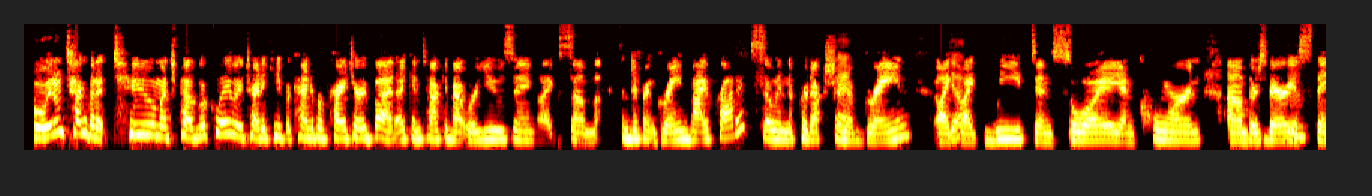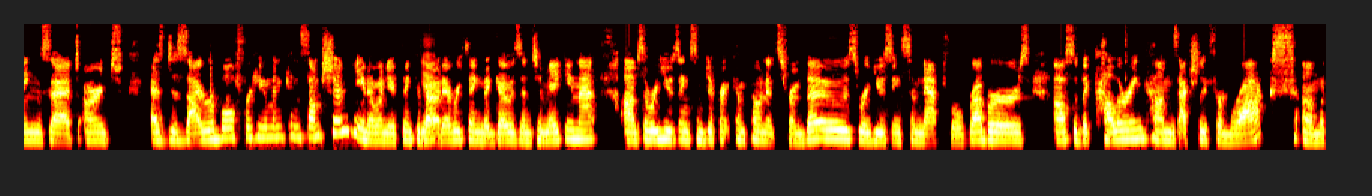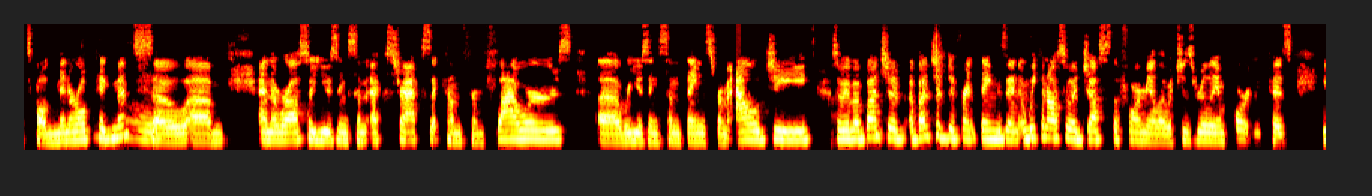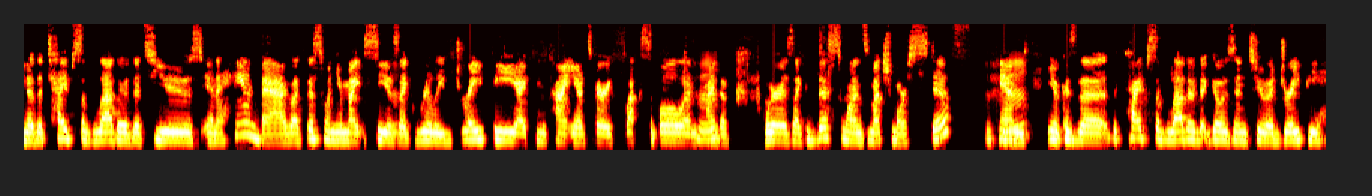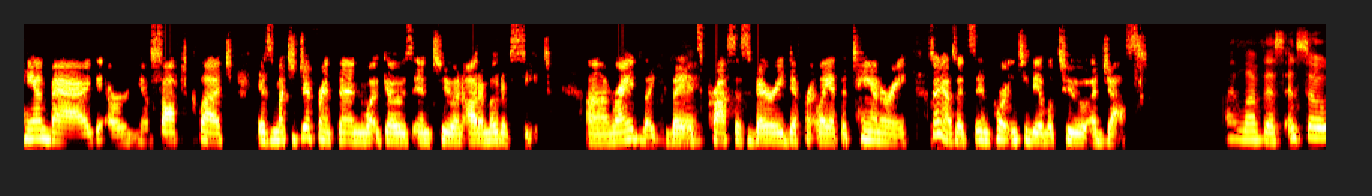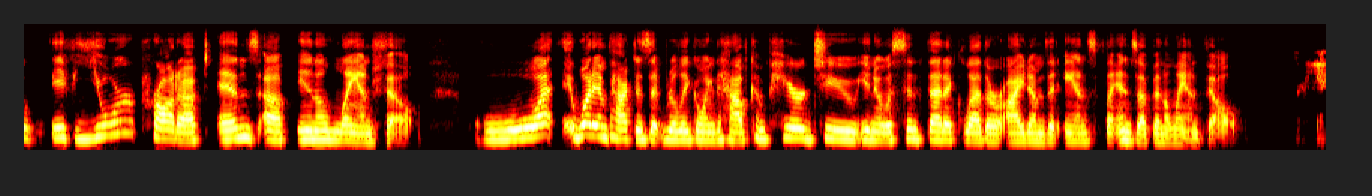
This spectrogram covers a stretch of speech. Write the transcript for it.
well, we don't talk about it too much publicly. We try to keep it kind of proprietary, but I can talk about we're using like some some different grain byproducts. So in the production okay. of grain, like yep. like wheat and soy and corn, um, there's various mm-hmm. things that aren't as desirable for human consumption. You know, when you think about yep. everything that goes into making that. Um, so we're using some different components from those. We're using some natural rubbers. Also, the coloring comes actually from rocks, um, what's called mineral pigments. Oh. So, um, and then we're also using some extracts that come from flowers. Uh, we're using some things from algae. So we have a bunch of a bunch of different things, and, and we can also adjust the formula, which is really important because you know the types of leather that's used in a handbag, like this one, you might see is like really drapey. I can kind, you know, it's very flexible and mm-hmm. kind of, whereas like this one's much more stiff. Mm-hmm. And you know, because the the types of leather that goes into a drapey handbag or you know soft clutch is much different than what goes into an automotive seat. Uh, right? Like okay. it's processed very differently at the tannery. So yeah, so it's important to be able to adjust. I love this. And so if your product ends up in a landfill, what what impact is it really going to have compared to, you know, a synthetic leather item that ends ends up in a landfill?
